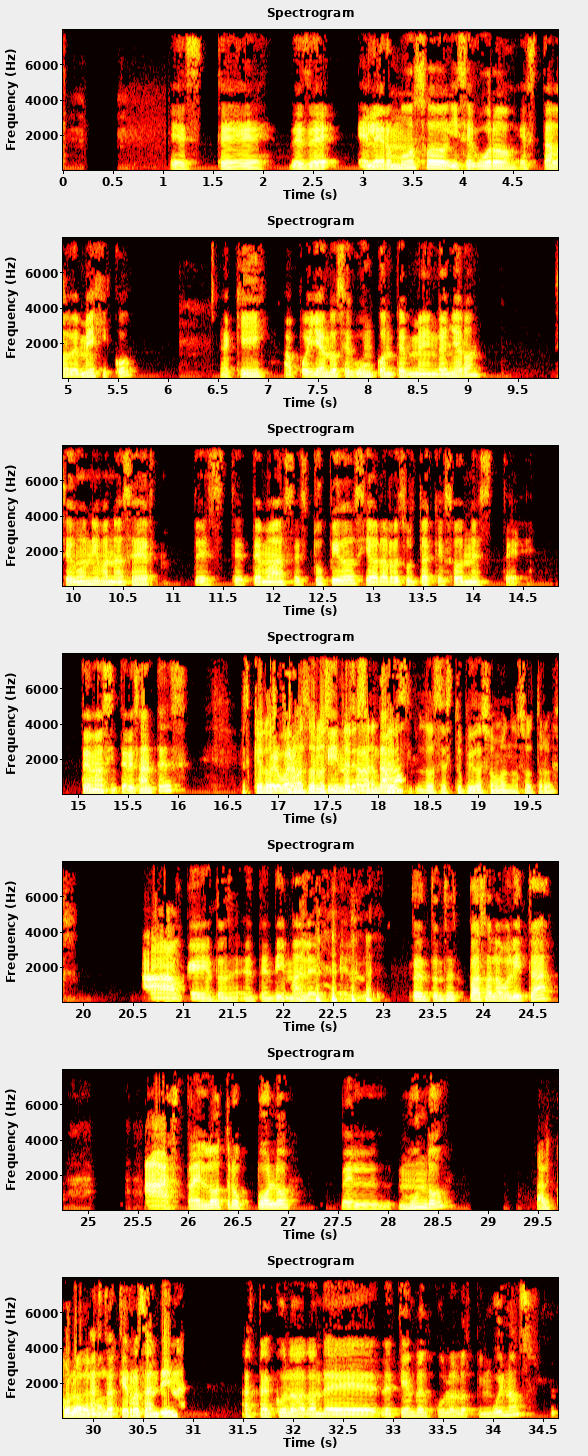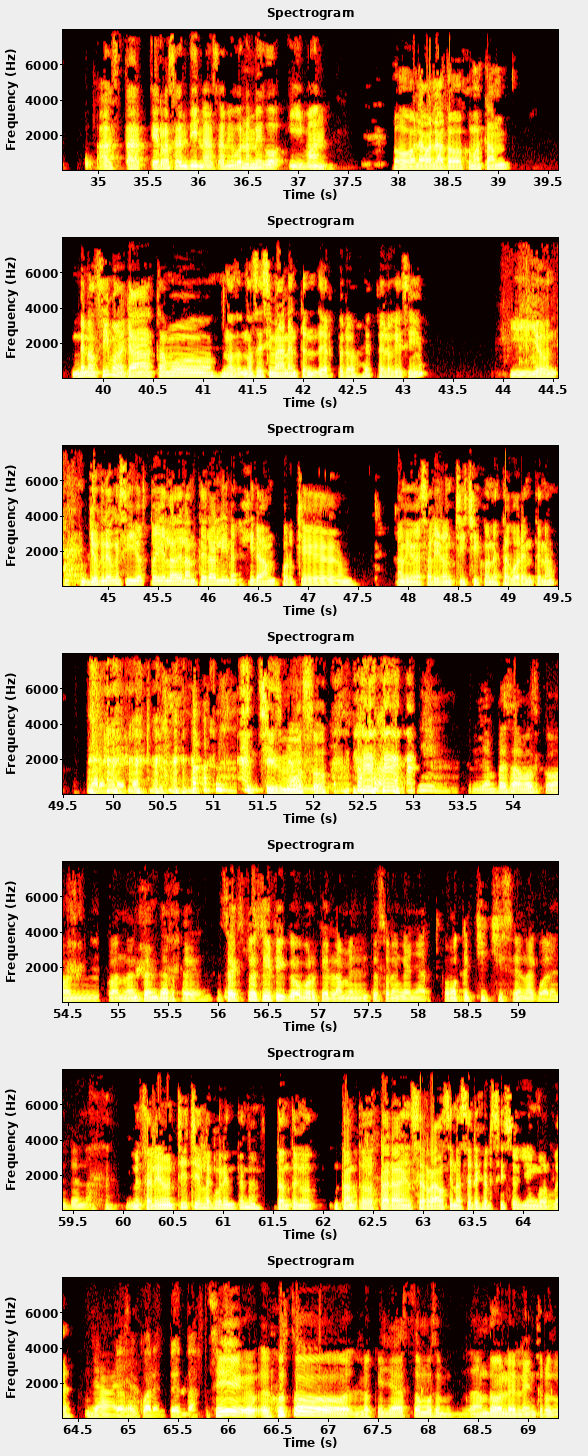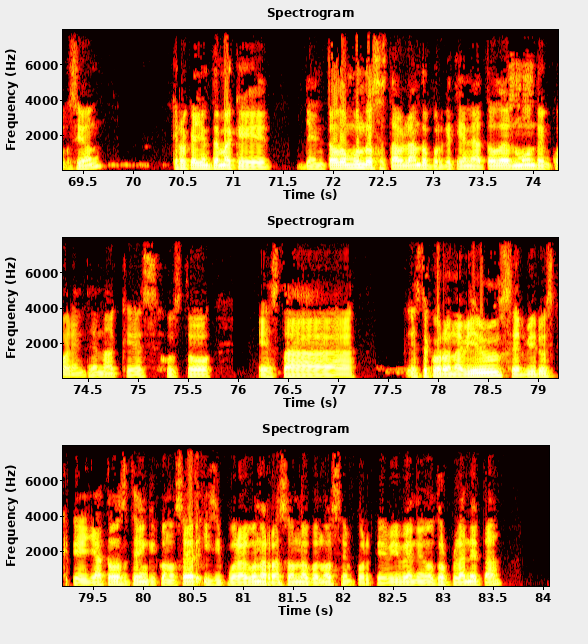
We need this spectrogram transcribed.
Este, desde el hermoso y seguro Estado de México, aquí apoyando según conté, me engañaron, según iban a ser este, temas estúpidos y ahora resulta que son este temas interesantes. Es que los Pero bueno, temas son los fin, interesantes, adaptamos. los estúpidos somos nosotros. Ah, ok, entonces entendí mal el, el- entonces paso la bolita hasta el otro polo del mundo, Al culo del hasta mundo. tierras andinas, hasta el culo donde le tiembla el culo a los pingüinos, hasta tierras andinas, a mi buen amigo Iván. Hola, hola a todos, ¿cómo están? Bueno, sí, por acá estamos, no, no sé si me van a entender, pero espero que sí. Y yo, yo creo que sí, yo estoy en la delantera, Girán, porque a mí me salieron chichis con esta cuarentena. Cuarenteta. Chismoso. Ya empezamos con, con no entenderte. Sé específico porque la mente suele engañar. Como que chichis en la cuarentena. Me salieron chichis en la cuarentena. Tanto, tanto estar encerrado sin hacer ejercicio y engordé. Ya, Estás ya. en cuarenteta. Sí, eh, justo lo que ya estamos em- dándole la introducción. Creo que hay un tema que en todo mundo se está hablando porque tiene a todo el mundo en cuarentena, que es justo esta, este coronavirus, el virus que ya todos tienen que conocer y si por alguna razón no conocen porque viven en otro planeta,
